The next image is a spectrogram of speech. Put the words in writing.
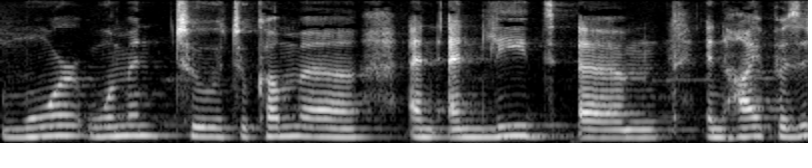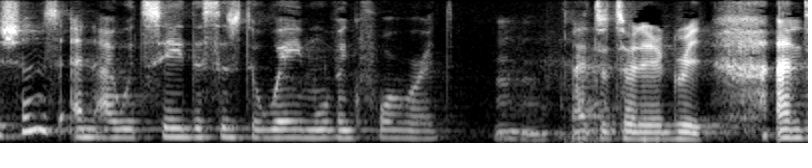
more women to to come and and lead um, in high positions. And I would say this is the way moving forward. Mm-hmm. I totally agree. And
